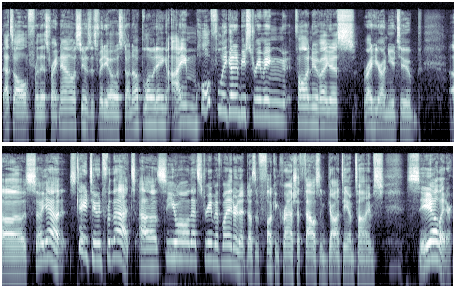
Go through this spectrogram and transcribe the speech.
that's all for this right now. As soon as this video is done uploading, I'm hopefully going to be streaming Fallout New Vegas right here on YouTube. Uh, so yeah, stay tuned for that. Uh, see you all on that stream if my internet doesn't fucking crash a thousand goddamn times. See you later.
